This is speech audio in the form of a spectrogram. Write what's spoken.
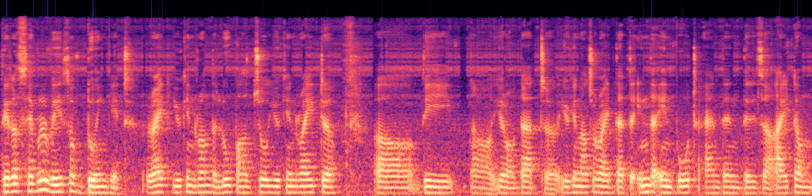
there are several ways of doing it right? You can run the loop also. You can write uh, uh, the uh, you know that uh, you can also write that in the input and then there is a item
